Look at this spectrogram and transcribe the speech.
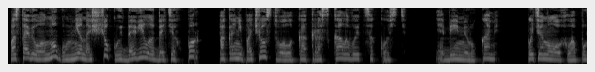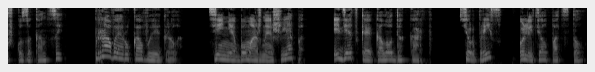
поставила ногу мне на щеку и давила до тех пор, пока не почувствовала, как раскалывается кость. И обеими руками потянула хлопушку за концы, правая рука выиграла. Синяя бумажная шляпа и детская колода карт. Сюрприз улетел под стол.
